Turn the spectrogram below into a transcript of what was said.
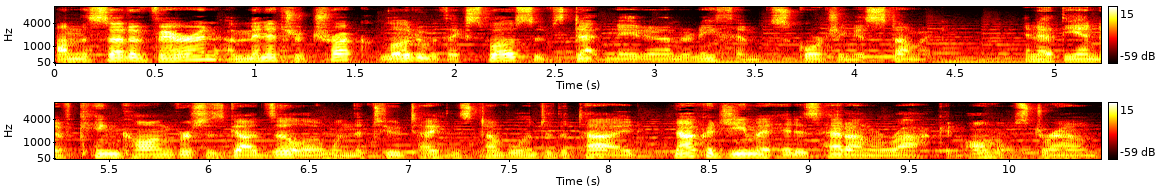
On the set of Varan, a miniature truck loaded with explosives detonated underneath him, scorching his stomach. And at the end of King Kong vs. Godzilla, when the two titans tumble into the tide, Nakajima hit his head on a rock and almost drowned.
